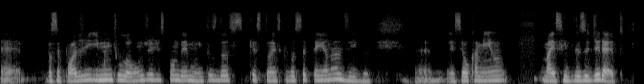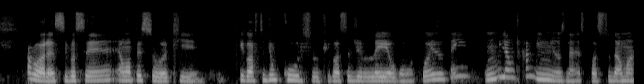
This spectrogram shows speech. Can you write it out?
é, você pode ir muito longe e responder muitas das questões que você tenha na vida. É, esse é o caminho mais simples e direto. Agora, se você é uma pessoa que, que gosta de um curso, que gosta de ler alguma coisa, tem um milhão de caminhos, né? Você pode estudar uma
